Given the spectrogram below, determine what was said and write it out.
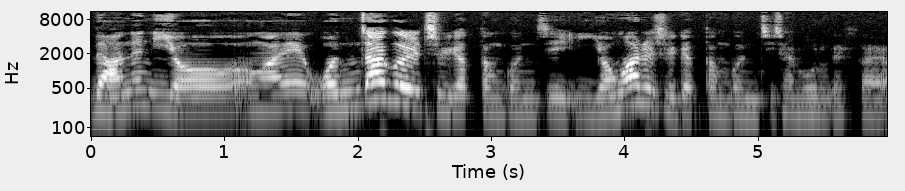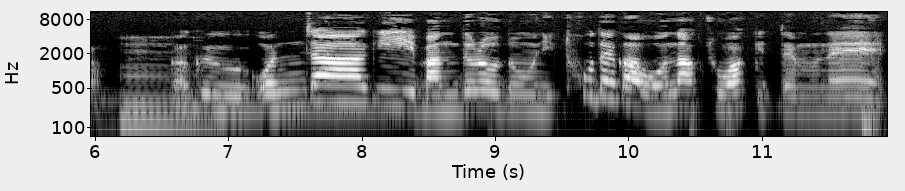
나는 이 영화의 원작을 즐겼던 건지 이 영화를 즐겼던 건지 잘 모르겠어요. 음. 그러니까 그 원작이 만들어 놓은 이 토대가 워낙 좋았기 때문에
